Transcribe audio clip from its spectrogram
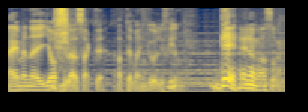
nej men eh, jag skulle ha sagt det, att det var en gullig film. Det är en annan sak.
